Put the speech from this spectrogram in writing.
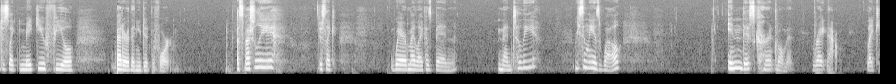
just like make you feel better than you did before especially just like where my life has been mentally recently as well in this current moment right now like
